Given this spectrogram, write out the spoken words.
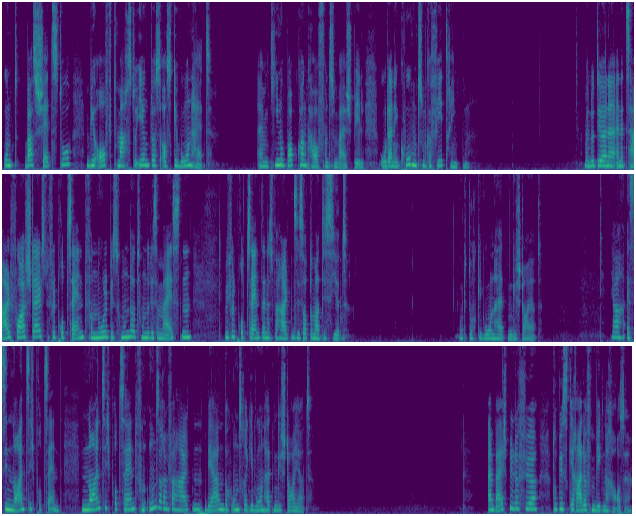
Und was schätzt du, wie oft machst du irgendwas aus Gewohnheit? im Kino Popcorn kaufen zum Beispiel oder einen Kuchen zum Kaffee trinken. Wenn du dir eine, eine Zahl vorstellst, wie viel Prozent von 0 bis 100, 100 ist am meisten, wie viel Prozent deines Verhaltens ist automatisiert oder durch Gewohnheiten gesteuert. Ja, es sind 90 Prozent. 90 Prozent von unserem Verhalten werden durch unsere Gewohnheiten gesteuert. Ein Beispiel dafür, du bist gerade auf dem Weg nach Hause.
